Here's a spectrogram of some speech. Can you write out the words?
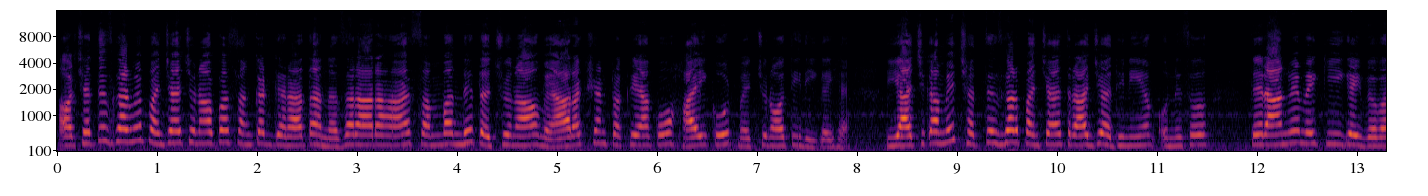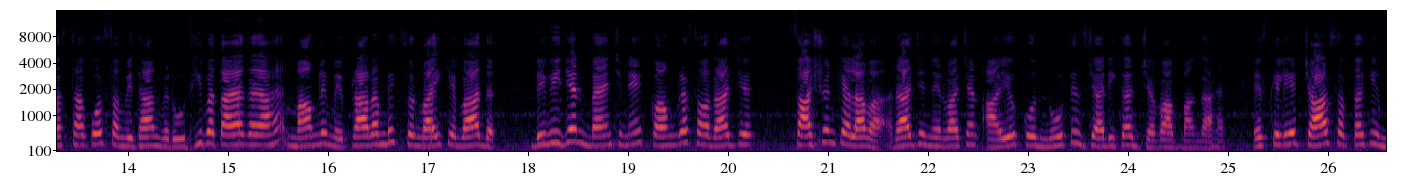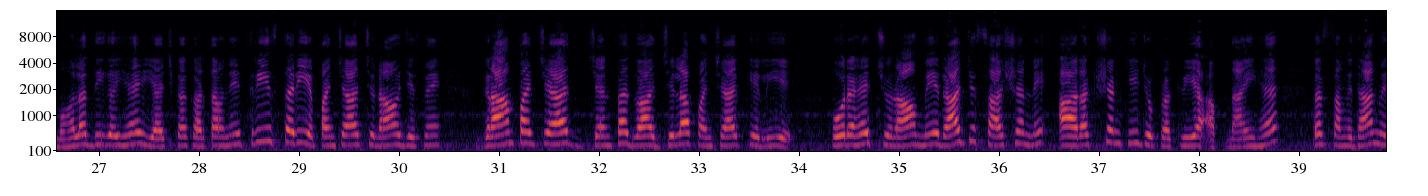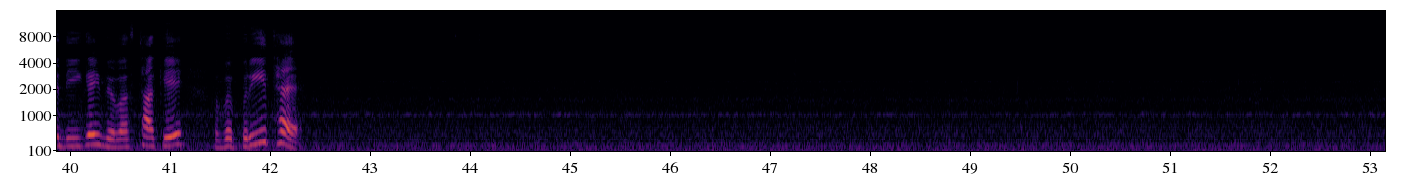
और छत्तीसगढ़ में पंचायत चुनाव पर संकट गहराता नज़र आ रहा है। संबंधित चुनाव में आरक्षण प्रक्रिया को हाई कोर्ट में चुनौती दी गई है। याचिका में छत्तीसगढ़ पंचायत राज्य अधिनियम उन्नीस तिरानवे में की गई व्यवस्था को संविधान विरोधी बताया गया है। मामले में प्रारंभिक सुनवाई के बाद डिवीज़न बेंच ने कांग्रेस और राज्य शासन के अलावा राज्य निर्वाचन आयोग को नोटिस जारी कर जवाब मांगा है। इसके लिए चार सप्ताह की मोहलत दी गई है। याचिकाकर्ताओं ने त्रिस्तरीय पंचायत चुनाव, जिसमें ग्राम पंचायत, जनपद व जिला पंचायत के लिए हो रहे चुनाव में राज्य शासन ने आरक्षण की जो प्रक्रिया अपनाई है, वह संविधान में दी गई व्यवस्था के विपरीत है।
